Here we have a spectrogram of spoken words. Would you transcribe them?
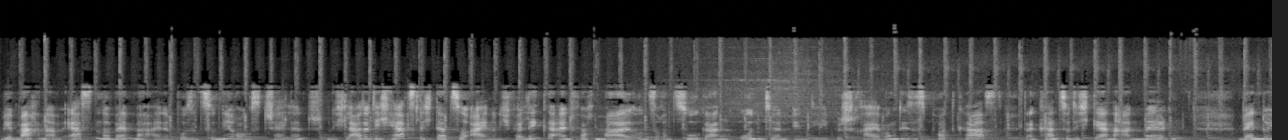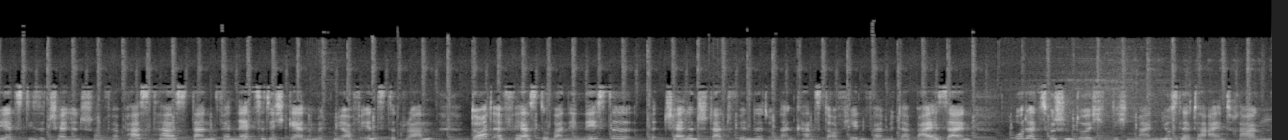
wir machen am 1. November eine Positionierungs-Challenge und ich lade dich herzlich dazu ein und ich verlinke einfach mal unseren Zugang unten in die Beschreibung dieses Podcasts. Dann kannst du dich gerne anmelden. Wenn du jetzt diese Challenge schon verpasst hast, dann vernetze dich gerne mit mir auf Instagram. Dort erfährst du, wann die nächste Challenge stattfindet und dann kannst du auf jeden Fall mit dabei sein oder zwischendurch dich in meinen Newsletter eintragen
